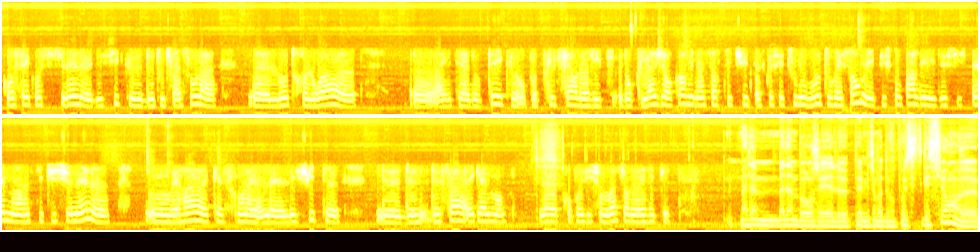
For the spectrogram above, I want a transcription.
Conseil constitutionnel décide que de toute façon la- l'autre loi a été adoptée et qu'on peut plus faire le RIP. Donc là, j'ai encore une incertitude parce que c'est tout nouveau, tout récent, mais puisqu'on parle des, systèmes institutionnels, euh, on verra euh, quelles seront les suites euh, de, ça également. La proposition de loi sur le RIP. Madame, Madame euh, permettez-moi de vous poser cette question. Euh,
